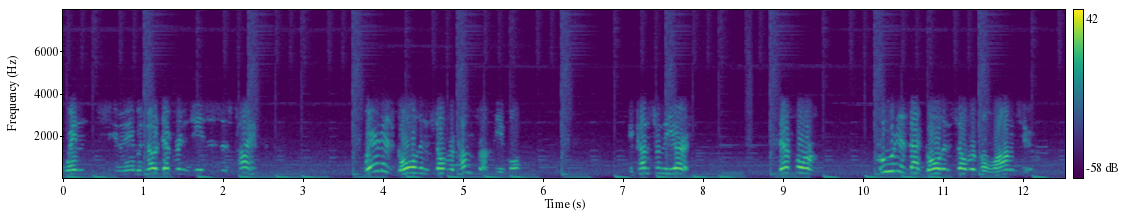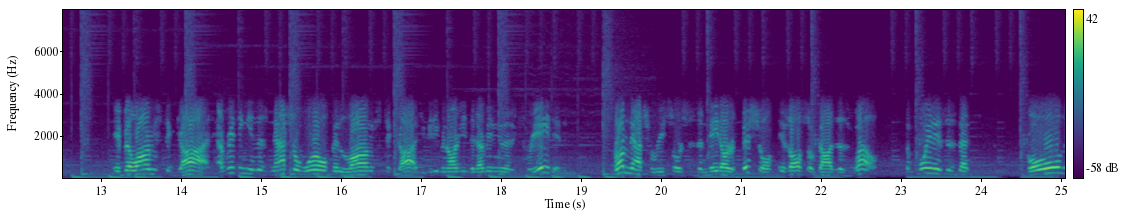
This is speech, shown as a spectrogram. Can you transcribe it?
When and it was no different in Jesus' time. Where does gold and silver come from, people? It comes from the earth. Therefore, who does that gold and silver belong to? It belongs to God. Everything in this natural world belongs to God. You could even argue that everything that is created from natural resources and made artificial is also God's as well. The point is, is that gold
